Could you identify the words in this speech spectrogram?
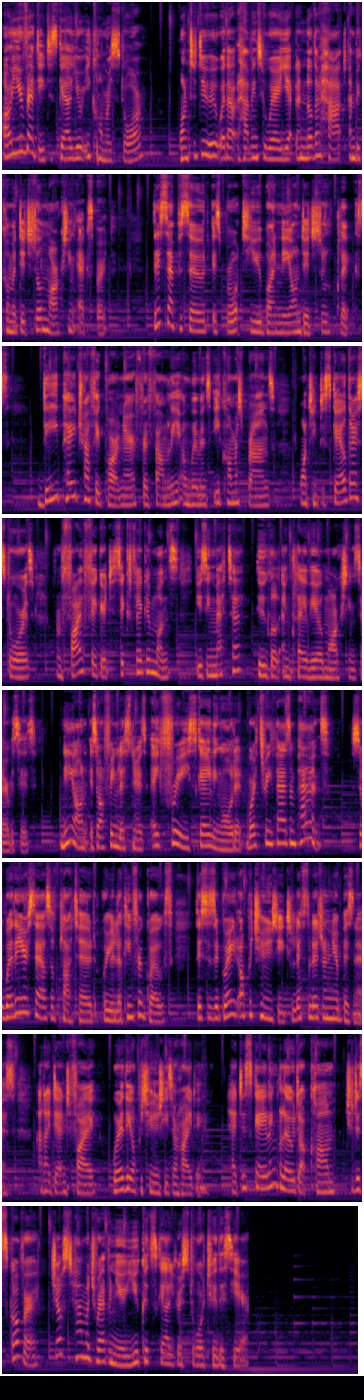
Are you ready to scale your e-commerce store? Want to do it without having to wear yet another hat and become a digital marketing expert? This episode is brought to you by Neon Digital Clicks, the paid traffic partner for family and women's e commerce brands wanting to scale their stores from five figure to six figure months using Meta, Google, and Klaviyo marketing services. Neon is offering listeners a free scaling audit worth £3,000. So, whether your sales have plateaued or you're looking for growth, this is a great opportunity to lift the lid on your business and identify where the opportunities are hiding. Head to scalingglow.com to discover just how much revenue you could scale your store to this year.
